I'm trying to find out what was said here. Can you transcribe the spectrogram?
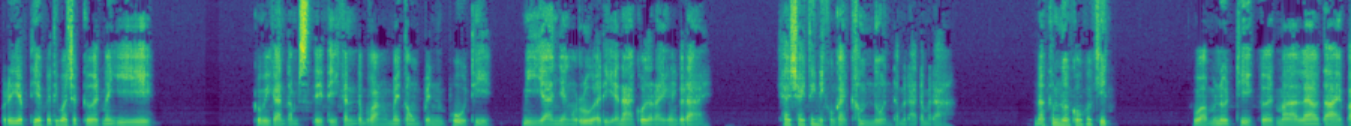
เปรียบเทียบกับที่ว่าจะเกิดมาอีก ก็มีการทำสถิติกันระวังไม่ต้องเป็นผู้ที่มียานอย่างรู้อดีตอนาคตอะไรกันก็ได้ แค่ใช้เทคนิคของการคำนวณธรรมดาธรรมดา นักคำนวณเขาก็คิด ว่ามนุษย์ที่เกิดมาแล้วตายไป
